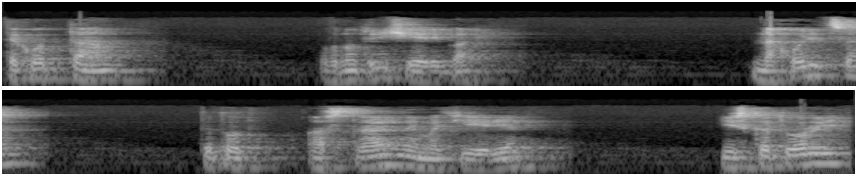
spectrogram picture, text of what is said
Так вот там, внутри черепа, находится эта вот астральная материя, из которой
